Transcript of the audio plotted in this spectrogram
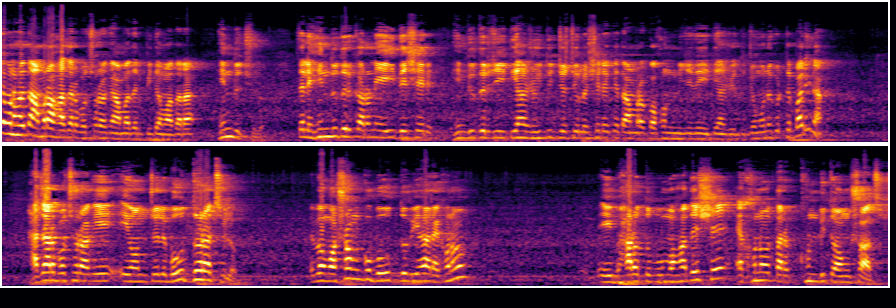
যেমন হয়তো আমরা হাজার বছর আগে আমাদের পিতামাতারা হিন্দু ছিল। তাহলে হিন্দুদের কারণে এই দেশের হিন্দুদের যে ইতিহাস ঐতিহ্য ছিল সেটাকে তো আমরা কখন নিজেদের ইতিহাস ঐতিহ্য মনে করতে পারি না। হাজার বছর আগে এই অঞ্চলে বৌদ্ধরা ছিল এবং অসংখ্য বৌদ্ধ বিহার এখনও এই ভারত উপমহাদেশে এখনও তার খণ্ডিত অংশ আছে।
